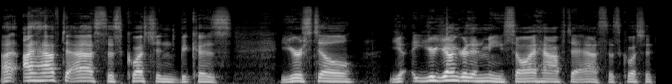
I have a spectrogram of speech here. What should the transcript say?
I, I have to ask this question because you're still you're younger than me, so I have to ask this question.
